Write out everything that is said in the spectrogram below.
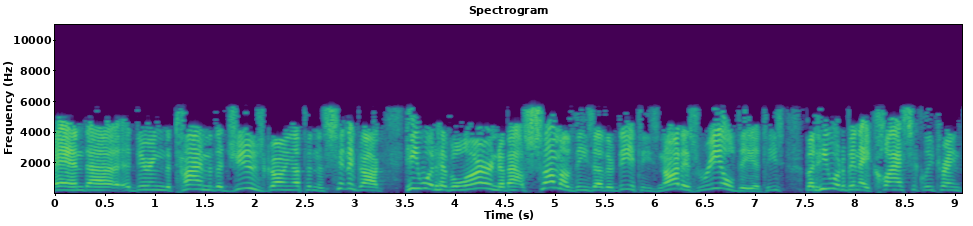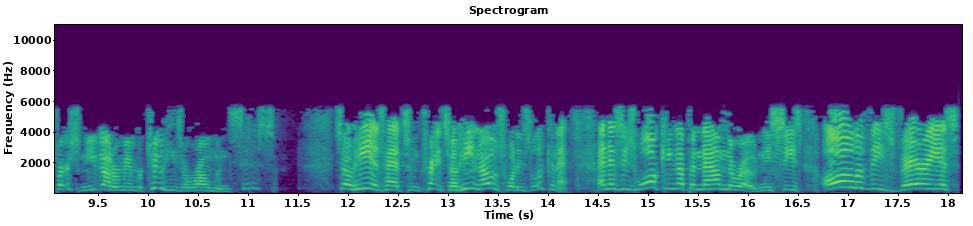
And uh, during the time of the Jews growing up in the synagogue, he would have learned about some of these other deities, not as real deities, but he would have been a classically trained person. You've got to remember too, he's a Roman citizen. So he has had some training. So he knows what he's looking at. And as he's walking up and down the road and he sees all of these various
